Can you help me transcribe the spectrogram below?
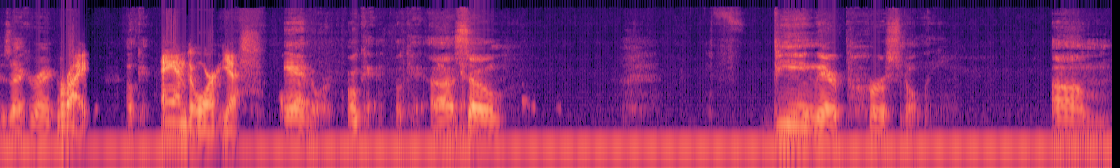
Is that correct? Right. Okay. And or yes. And or okay okay. Uh, So being there personally, um,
